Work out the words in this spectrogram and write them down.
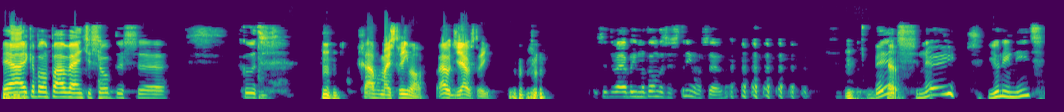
Ja, ik heb al een paar wijntjes op, dus eh, goed. Ga van mijn stream af. Oh, het is jouw stream. Zitten wij op iemand anders een stream of zo? Bitch, nee, jullie niet.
